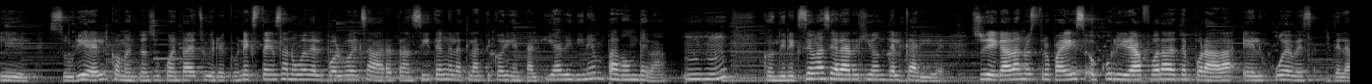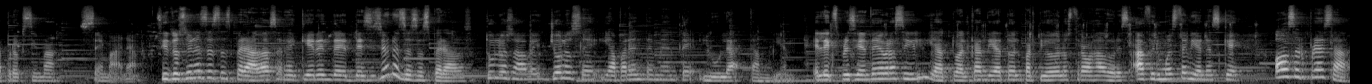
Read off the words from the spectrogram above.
él. Suriel comentó en su cuenta de Twitter que una extensa nube del polvo del Sahara transita en el Atlántico Oriental y adivinen para dónde va. Con dirección hacia la región del Caribe. Su llegada a nuestro país ocurrirá fuera de temporada el jueves de la próxima semana. Situaciones desesperadas requieren de decisiones desesperadas. Tú lo sabes, yo lo sé y aparentemente Lula también. El expresidente de Brasil y actual candidato del Partido de los Trabajadores afirmó este viernes que, oh sorpresa,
